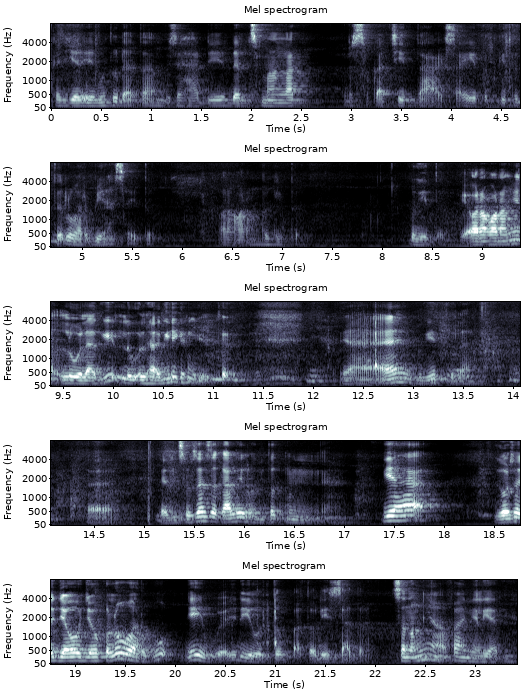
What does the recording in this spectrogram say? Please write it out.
kajian ilmu tuh datang bisa hadir dan semangat bersuka cita excited. Gitu tuh luar biasa itu. Orang-orang begitu begitu. Ya orang-orangnya lu lagi lu lagi kan gitu. Ya eh begitulah. Eh, dan susah sekali untuk men ya gak usah jauh-jauh keluar bu. Ibu aja di YouTube atau di Instagram. Senangnya apa nih liatnya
